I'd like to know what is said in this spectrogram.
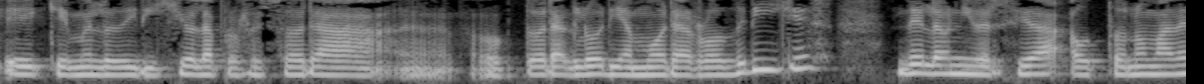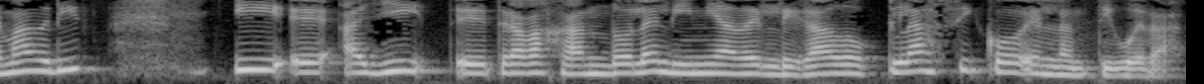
eh, que me lo dirigió la profesora eh, doctora Gloria Mora Rodríguez de la Universidad Autónoma de Madrid y eh, allí trabajando la línea del legado clásico en la antigüedad.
